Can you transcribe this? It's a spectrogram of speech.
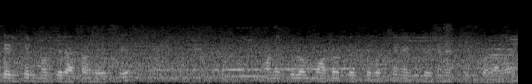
সেলফের মধ্যে রাখা হয়েছে। অনেকগুলো মোটর দেখতে পাচ্ছেন, এগুলো এখানে ঠিক করা হয়।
